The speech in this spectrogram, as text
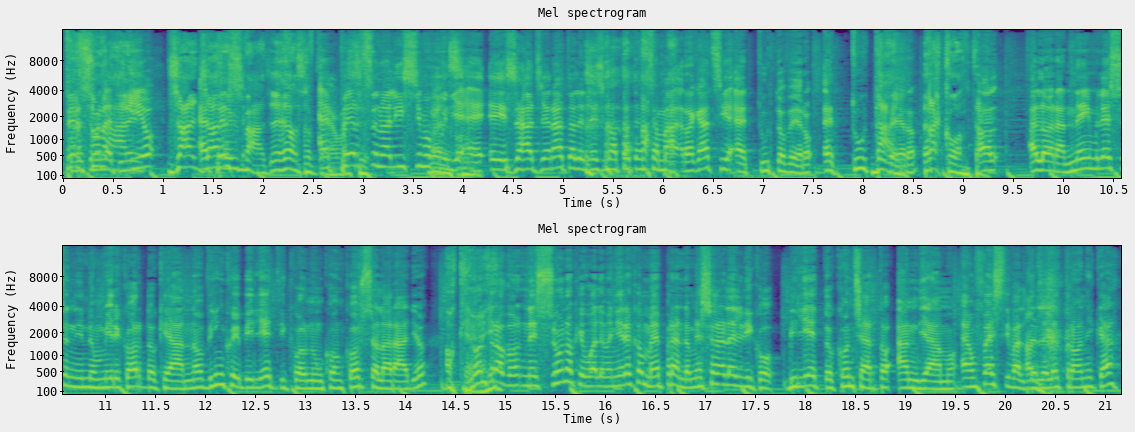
personale io. già, già lo pers- immagino È sapevo, sì. personalissimo, Eh, quindi sì. è esagerato all'ennesima potenza, ma ragazzi è tutto vero, è tutto vero. Racconta. allora, Nameless non mi ricordo che anno, vinco i biglietti con un concorso alla radio. Non trovo nessuno che vuole venire con me, prendo mia sorella e le dico biglietto, concerto, andiamo. È un festival dell'elettronica.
